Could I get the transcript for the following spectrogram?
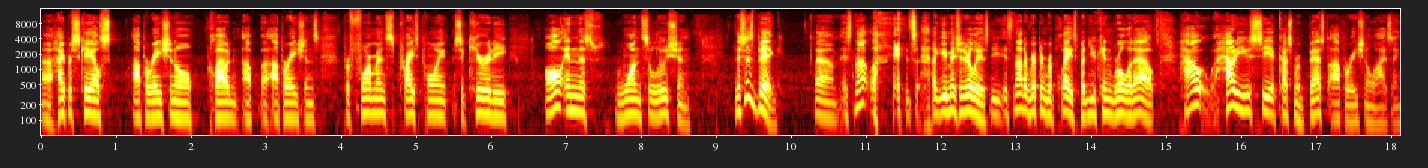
uh, hyperscale operational cloud op uh, operations, performance, price point, security, all in this one solution. This is big. Um, it's not like, it's like you mentioned earlier, it's, it's, not a rip and replace, but you can roll it out. How, how do you see a customer best operationalizing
